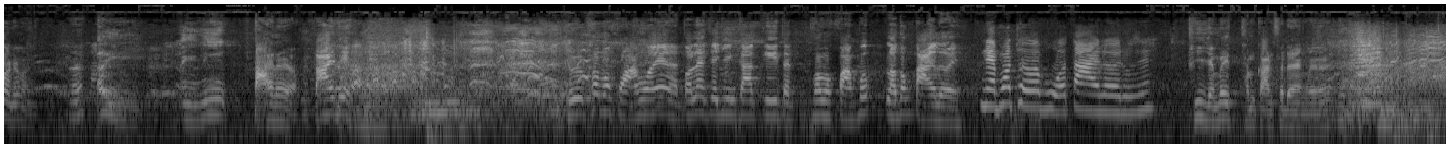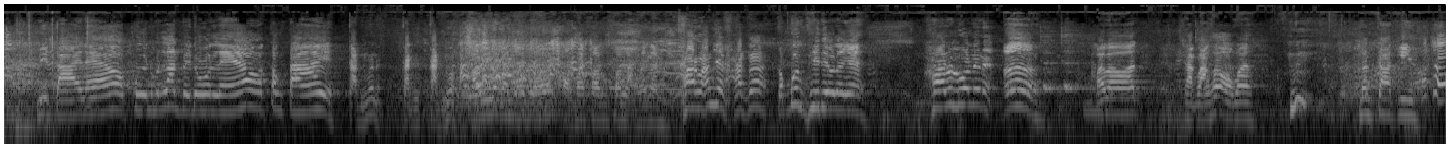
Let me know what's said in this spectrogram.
ก่อนเดี๋ยวก่อนเอ้ยไอ้นี่ตายเลยเหรอ ตายดิ คือเข้ามาขวางไว้อะตอนแรกจะยิงกากี แต่พอมาขวางปุ๊บเราต้องตายเลย เนี่ยพอเธอผัวตายเลยดูสิพี่ยังไม่ทำการแสดงเลยนะ นี่ตายแล้ว ปืนมันลั่นไปโดนแล้วต้องตายกันมั้ยเนี่ยกันกันวะเอางี้แล้วกันเดี๋ยวเดี๋ยวออกมาตอนตอนหลังแล้วกันข้างหลังอย่าขัดนะก็บึ้มทีเดียวเลยไง หาล้วนๆเลยเนี่ย เออไปไปไปฉากหลังค่อยออกมา นันกากีเพราะเธอ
